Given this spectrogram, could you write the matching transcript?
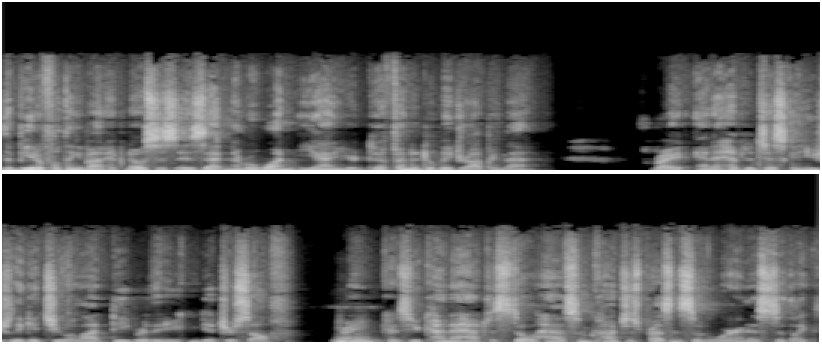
the beautiful thing about hypnosis is that number one, yeah, you're definitively dropping that, right? And a hypnotist can usually get you a lot deeper than you can get yourself, right? Because mm-hmm. you kind of have to still have some conscious presence of awareness to like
